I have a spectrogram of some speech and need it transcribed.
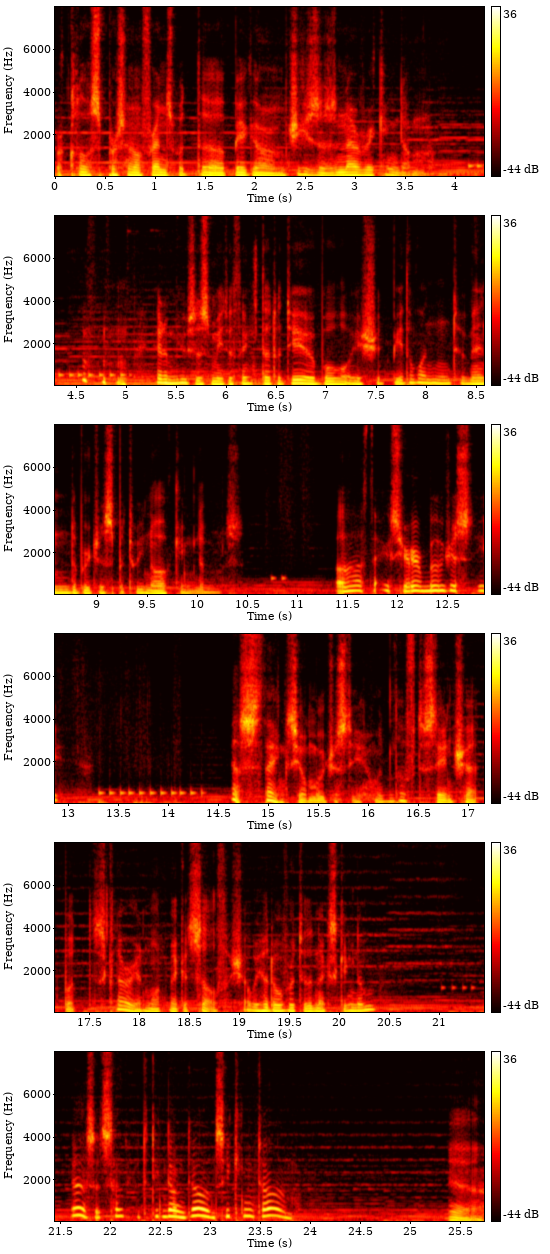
We're close personal friends with the Big um, Arm Jesus in every kingdom. it amuses me to think that a dear boy should be the one to mend the bridges between our kingdoms. Ah, thanks, Your Majesty. Yes, thanks, Your Majesty. We'd love to stay and chat, but this Clarion won't make itself. Shall we head over to the next kingdom? Yes, it's time to get the ding dong down, see King Tom. Yeah.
